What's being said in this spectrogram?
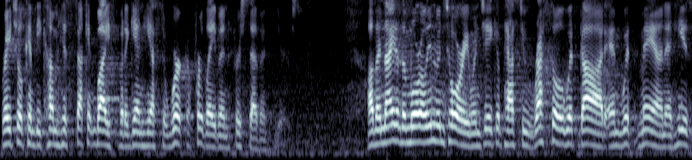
Rachel can become his second wife, but again, he has to work for Laban for seven years. On the night of the moral inventory, when Jacob has to wrestle with God and with man, and he is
